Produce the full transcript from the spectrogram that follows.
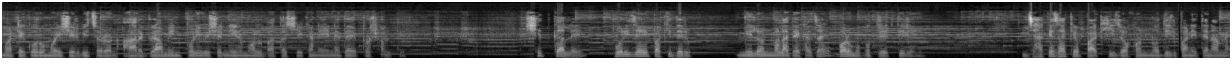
মাঠে গরু মহিষের বিচরণ আর গ্রামীণ পরিবেশের নির্মল বাতাস এখানে এনে দেয় প্রশান্তি। শীতকালে পরিযায়ী পাখিদের মিলনমেলা দেখা যায় ব্রহ্মপুত্রের তীরে। ঝাঁকে ঝাঁকে পাখি যখন নদীর পানিতে নামে,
